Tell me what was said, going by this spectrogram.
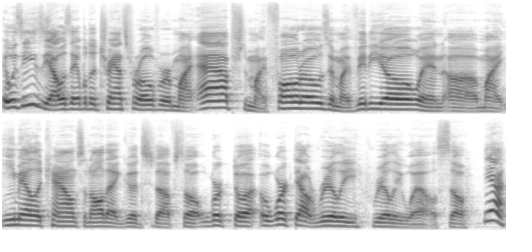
it was easy. I was able to transfer over my apps and my photos and my video and uh, my email accounts and all that good stuff. So it worked, uh, it worked out really, really well. So yeah,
